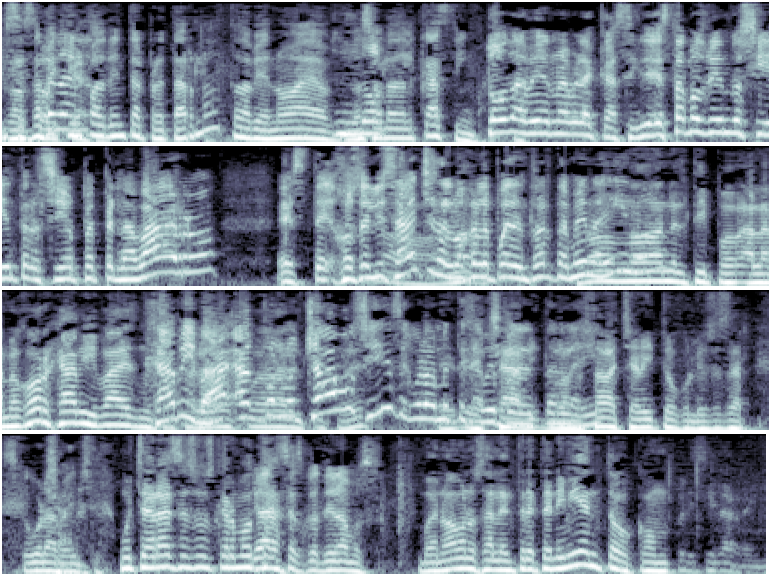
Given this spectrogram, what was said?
¿Se sabe quién podría interpretarlo? Todavía no, hay, no, no del casting. Todavía no habrá casting. Estamos viendo si entra el señor Pepe Navarro, este José Luis Sánchez, a lo mejor le puede entrar también ahí. No, en el tipo, a lo mejor Javi va. Javi va, ah, por los chavos, sí, seguramente Javi puede entrar ahí. estaba chavito Julio César. Seguramente. Muchas gracias, Oscar Mota. Gracias, continuamos. Bueno, vámonos al entretenimiento con Priscila Reyes.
